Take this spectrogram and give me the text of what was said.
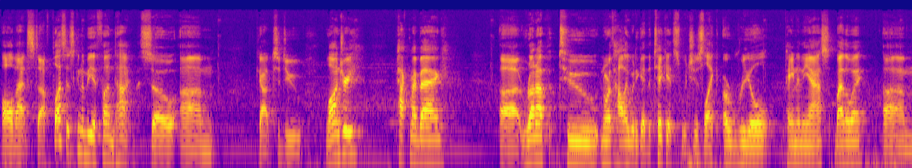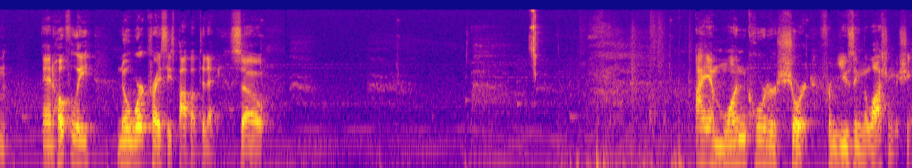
all that stuff. Plus, it's going to be a fun time. So, um, got to do laundry, pack my bag, uh, run up to North Hollywood to get the tickets, which is like a real pain in the ass, by the way. Um, and hopefully, no work crises pop up today. So, I am one quarter short from using the washing machine.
